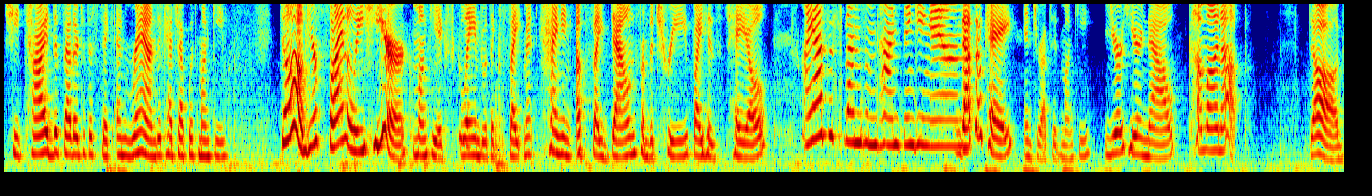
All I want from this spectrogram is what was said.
she tied the feather to the stick and ran to catch up with Monkey. Dog, you're finally here! Monkey exclaimed with excitement, hanging upside down from the tree by his tail. I had to spend some time thinking and. That's okay, interrupted Monkey. You're here now. Come on up. Dog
